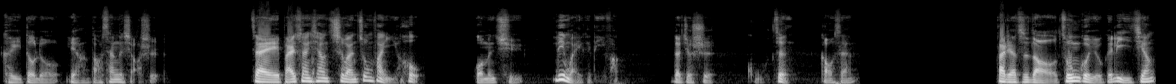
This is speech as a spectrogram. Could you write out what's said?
可以逗留两到三个小时。在白川乡吃完中饭以后，我们去另外一个地方，那就是古镇高山。大家知道中国有个丽江，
